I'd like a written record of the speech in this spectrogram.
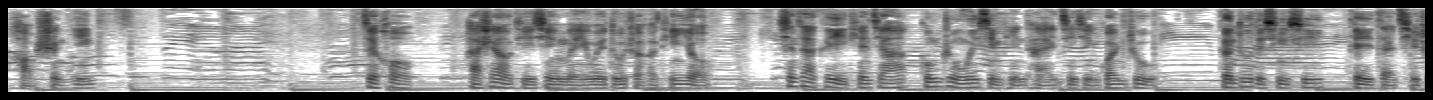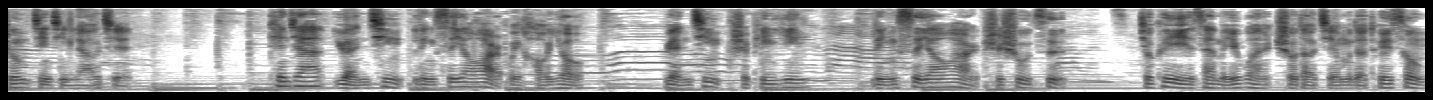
好声音。最后，还是要提醒每一位读者和听友。现在可以添加公众微信平台进行关注，更多的信息可以在其中进行了解。添加远近零四幺二为好友，远近是拼音，零四幺二是数字，就可以在每晚收到节目的推送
